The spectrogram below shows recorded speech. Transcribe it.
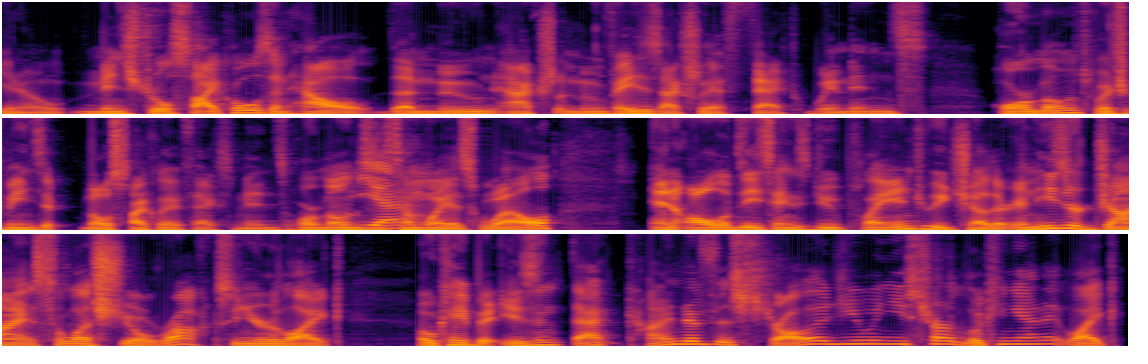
you know menstrual cycles and how the moon actually moon phases actually affect women's hormones, which means it most likely affects men's hormones Yeah. in some way as well. And all of these things do play into each other. And these are giant celestial rocks. And you're like, okay, but isn't that kind of astrology when you start looking at it? Like,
